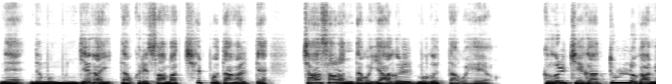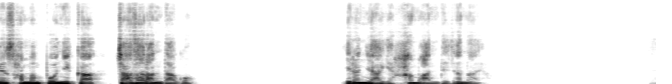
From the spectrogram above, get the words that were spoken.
네, 너무 문제가 있다고 그래서 아마 체포당할 때 자살한다고 약을 먹었다고 해요. 그걸 제가 둘러가면서 한번 보니까 자살한다고 이런 이야기 하면 안 되잖아요. 네.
